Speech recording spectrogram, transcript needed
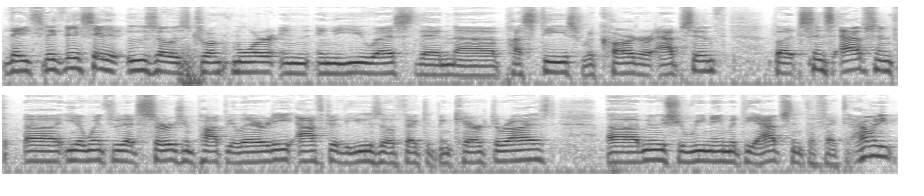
they they, say that Ouzo is drunk more in, in the U.S. than uh, pastis, Ricard, or absinthe. But since absinthe, uh, you know, went through that surge in popularity after the Ouzo effect had been characterized, uh, maybe we should rename it the absinthe effect. How many?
